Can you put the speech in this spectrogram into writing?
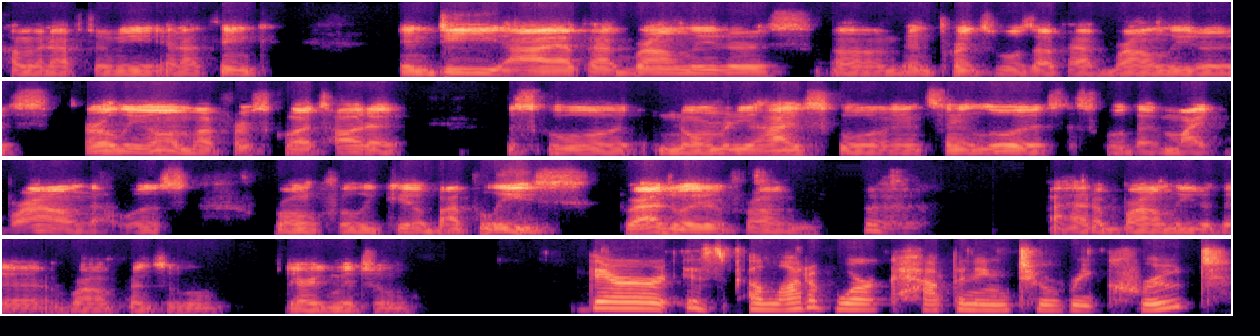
coming after me. And I think in DEI, I've had brown leaders. Um, in principals, I've had brown leaders early on. My first school I taught at the school, Normandy High School in St. Louis, the school that Mike Brown, that was wrongfully killed by police, graduated from. I had a brown leader there, a brown principal, Derek Mitchell there is a lot of work happening to recruit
